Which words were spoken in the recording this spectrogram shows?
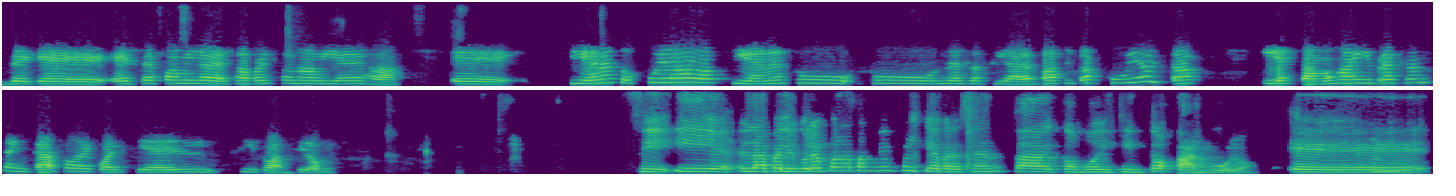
de que esa familia, esa persona vieja, eh, tiene sus cuidados, tiene sus necesidades básicas cubiertas y estamos ahí presentes en caso de cualquier situación. Sí, y la película es buena también porque presenta como distintos ángulos. Eh,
